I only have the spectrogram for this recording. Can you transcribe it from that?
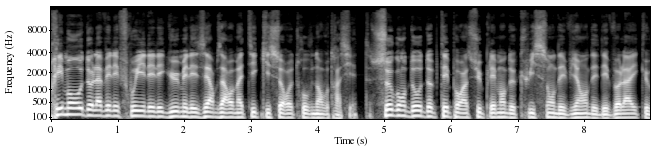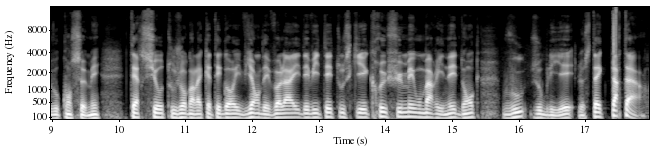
Primo, de laver les fruits, les légumes et les herbes aromatiques qui se retrouvent dans votre assiette. Secondo, d'opter pour un supplément de cuisson des viandes et des volailles que vous consommez. Tertio, toujours dans la catégorie viande et volaille, d'éviter tout ce qui est cru, fumé ou mariné. Donc, vous oubliez le steak tartare.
